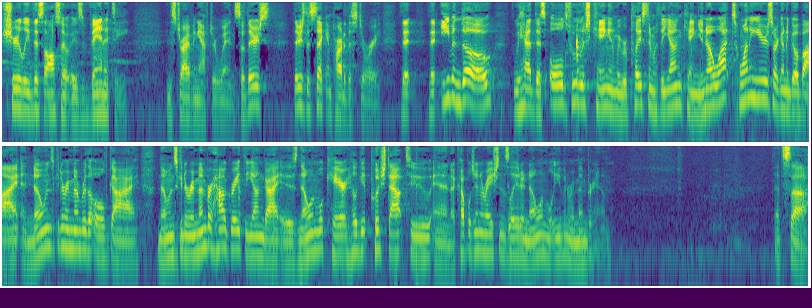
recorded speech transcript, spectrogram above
Surely this also is vanity in striving after wind. So there's there's the second part of the story. That, that even though we had this old foolish king and we replaced him with a young king, you know what? 20 years are going to go by and no one's going to remember the old guy. No one's going to remember how great the young guy is. No one will care. He'll get pushed out too, and a couple generations later, no one will even remember him. That's uh,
